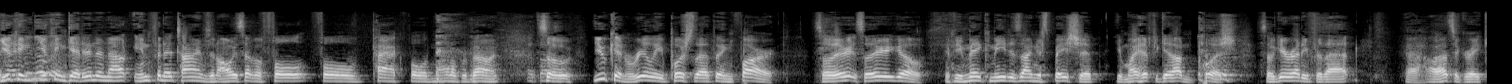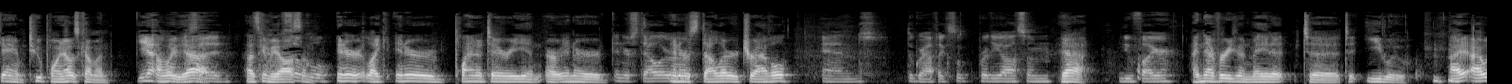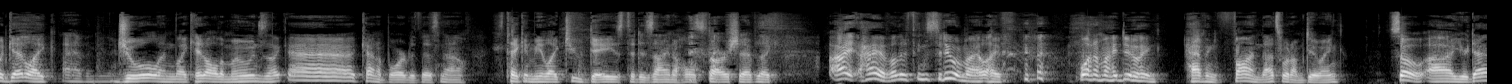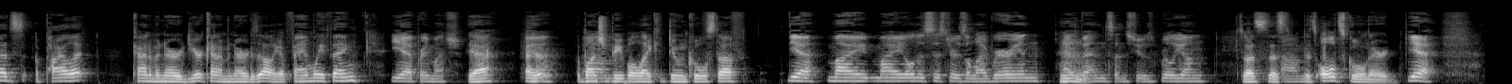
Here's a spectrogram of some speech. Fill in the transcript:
You can you can get in and out infinite times and always have a full full pack full of monopropellant. so you can really push that thing far. So there so there you go. If you make me design your spaceship, you might have to get out and push. so get ready for that. Yeah, oh, that's a great game. 2.0 is coming. yeah, I'm like, I'm yeah, excited. that's gonna be So awesome. cool. Inter like interplanetary and or inter Interstellar, interstellar travel. and the graphics look pretty awesome. Yeah, New Fire. I never even made it to to Eeloo. I I would get like I haven't either. Jool and like hit all the moons. And like, ah, kind of bored with this now. It's taken me like two days to design a whole starship. like, I I have other things to do in my life. what am I doing? Having fun. That's what I'm doing. So, uh, your dad's a pilot, kind of a nerd. You're kind of a nerd. Is that like a family thing? Yeah, pretty much. Yeah. A, Yeah. a bunch of Um, people like doing cool stuff. Yeah, my my oldest sister is a librarian. Has Hmm. been since she was real young. So that's that's um, that's old school nerd. Yeah,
